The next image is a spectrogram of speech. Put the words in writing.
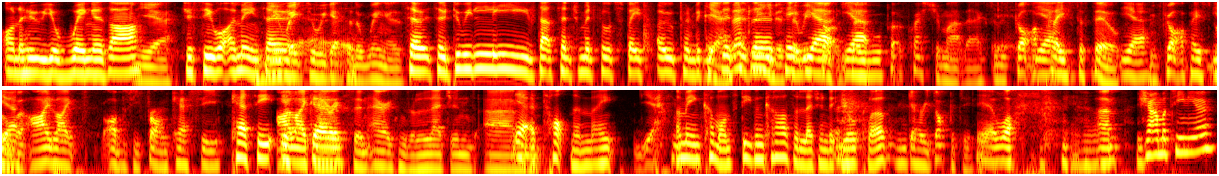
on who your wingers are. Yeah. Do you see what I mean? So you wait till we get to the wingers. So so do we leave that central midfield space open because yeah, this let's is leave a it. so we've yeah got, yeah so we'll put a question mark there. So we've got a Yeah. place to fill. Yeah. we've got a place to fill. Yeah. But I like obviously from Kessie. Kessie I like Isco. Eriksen. Eriksen's a legend. Um, Yeah, at Tottenham, mate. yeah. I mean, come on, Stephen Carr's a legend at your club. and Gary Doherty. Yeah, well. Um, Jean Martino.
